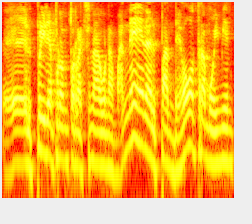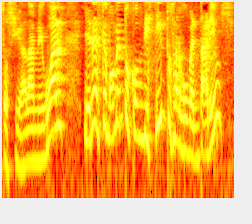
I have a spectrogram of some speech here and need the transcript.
El PRI de pronto reaccionaba de una manera, el PAN de otra, Movimiento Ciudadano igual, y en este momento con distintos argumentarios,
